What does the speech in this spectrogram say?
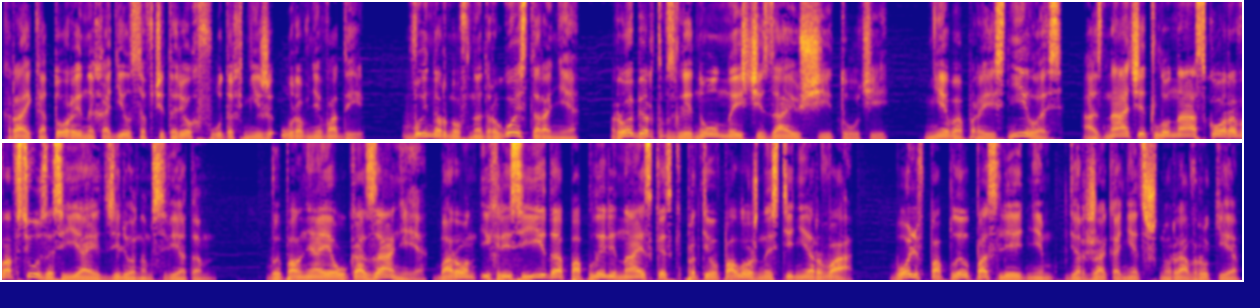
край которой находился в четырех футах ниже уровня воды. Вынырнув на другой стороне, Роберт взглянул на исчезающие тучи. Небо прояснилось, а значит, луна скоро вовсю засияет зеленым светом. Выполняя указания, барон и Хрисеида поплыли наискось к противоположной стене рва. Вольф поплыл последним, держа конец шнура в руке.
